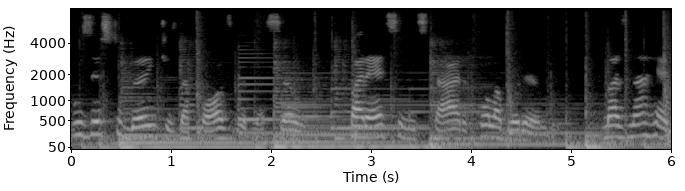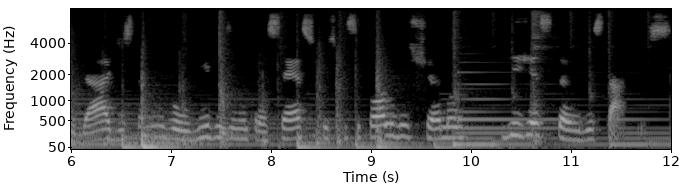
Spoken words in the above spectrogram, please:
Os estudantes da pós-graduação parecem estar colaborando, mas na realidade estão envolvidos em um processo que os psicólogos chamam de gestão de status.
